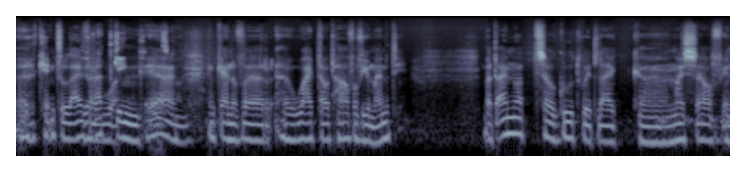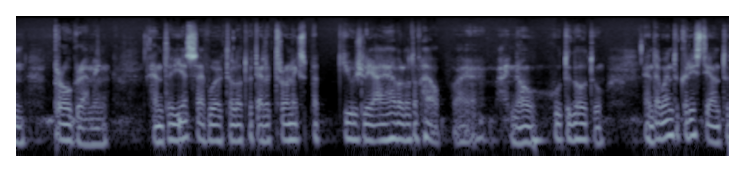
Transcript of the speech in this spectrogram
uh, came to life the and, king yeah, and kind of uh, uh, wiped out half of humanity but I'm not so good with like uh, myself in programming. And uh, yes, I've worked a lot with electronics, but usually I have a lot of help. I, I know who to go to. And I went to Christian to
